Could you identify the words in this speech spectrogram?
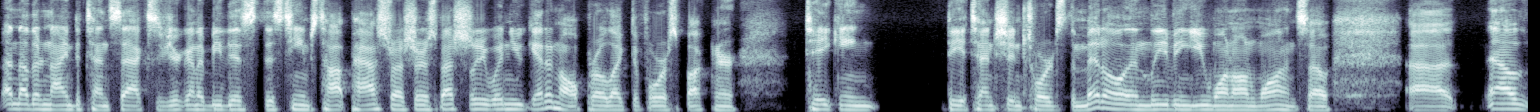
another nine to ten sacks if you're going to be this this team's top pass rusher, especially when you get an All Pro like DeForest Buckner taking the attention towards the middle and leaving you one on one. So uh, now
